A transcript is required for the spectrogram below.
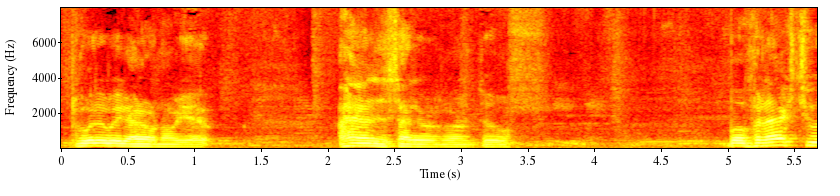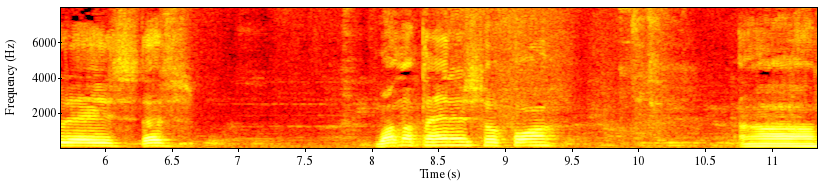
For week, I don't know yet. I haven't decided what I'm going to do. But for the next two days, that's what my plan is so far. Um,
